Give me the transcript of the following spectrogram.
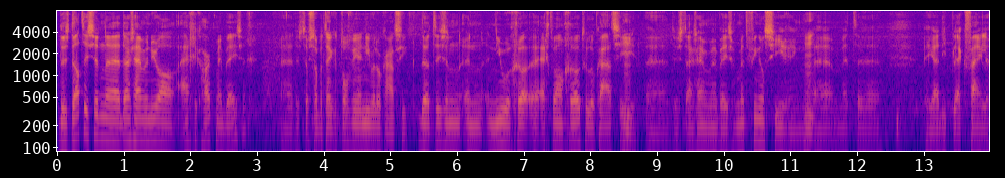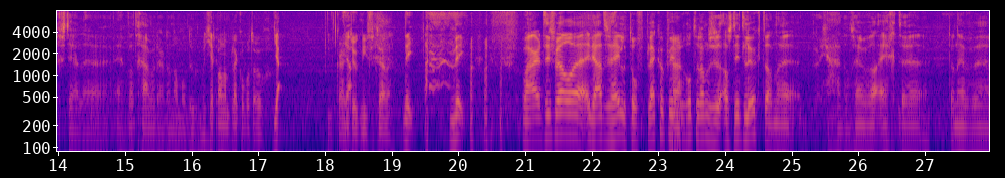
dus dat is een, eh, daar zijn we nu al eigenlijk hard mee bezig. Eh, dus Dus dat, betekent toch weer een nieuwe locatie. dat is een, een nieuwe, eh, echt wel een grote locatie. Hm. Eh, dus daar zijn we mee bezig met financiering, Hm. eh, met ja, die plek veiligstellen. En wat gaan we daar dan allemaal doen? Want je hebt al een plek op het oog. Ja. Dat kan je Ja. natuurlijk niet vertellen. Nee, nee. maar het is wel ja, het is een hele toffe plek ook weer Ja. in Rotterdam. Dus als dit lukt, dan, ja, dan zijn we wel echt... dan hebben we...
